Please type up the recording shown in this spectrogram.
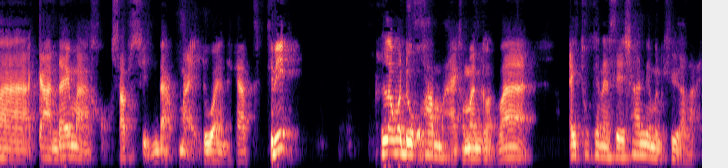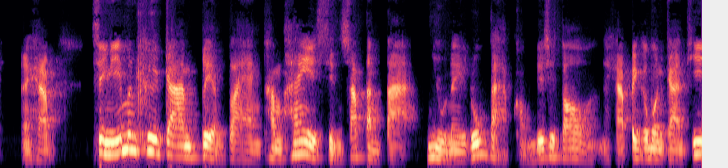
มาการได้มาของทรัพย์สินแบบใหม่ด้วยนะครับ ทีนี้เรามาดูความหมายของมันก่อนว่า ไอ้ tokenization เนี่ยมันคืออะไรนะครับ สิ่งนี้มันคือการเปลี่ยนแปลงทำให้สินทรัพย์ต่างๆ อยู่ในรูปแบบของดิจิทัลนะครับเป็นกระบวนการที่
